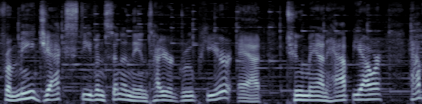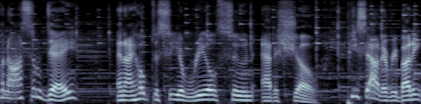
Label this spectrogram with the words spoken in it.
from me, Jack Stevenson, and the entire group here at Two Man Happy Hour, have an awesome day. And I hope to see you real soon at a show. Peace out, everybody.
